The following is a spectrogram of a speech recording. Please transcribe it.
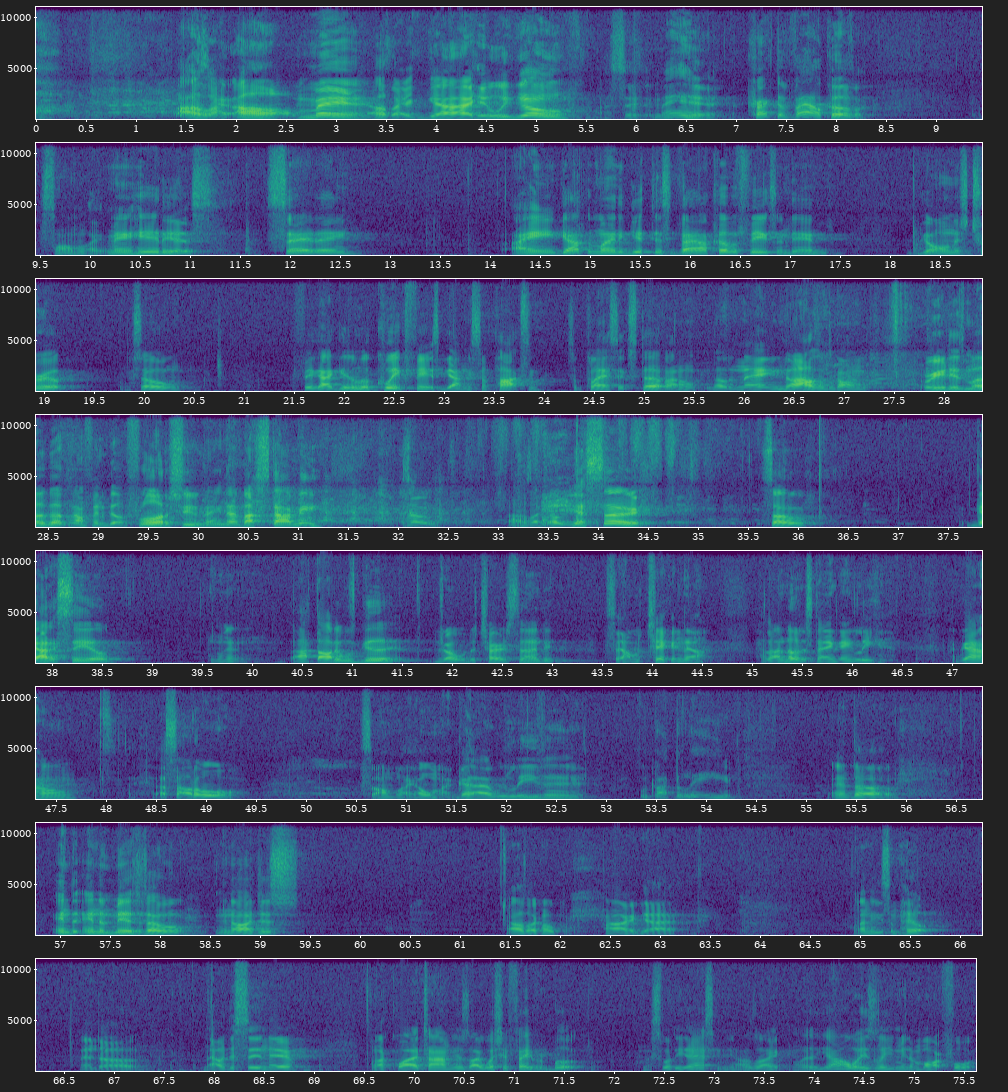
I was like, oh man. I was like, God, here we go. I said, man, I cracked the valve cover. So I'm like, man, here it is. Saturday, I ain't got the money to get this valve cover fixed and then go on this trip. So figure I'd get a little quick fix. Got me some epoxy, some plastic stuff. I don't know the name. You know, I was just gonna read this mug up because I'm finna go to Florida shoot. Ain't nothing about to stop me. So I was like, oh yes, sir. So got it sealed. I thought it was good. Drove to church Sunday. Said, I'm going to check it now. Because I know this thing ain't leaking. I got home. I saw the oil. So I'm like, oh my God, we leaving. We about to leave. And uh, in the in the midst though, you know, I just I was like, okay, all right, God, I need some help. And uh, I was just sitting there, my quiet time. He was like, "What's your favorite book?" That's what he asked me. I was like, well, you always lead me to Mark 4.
